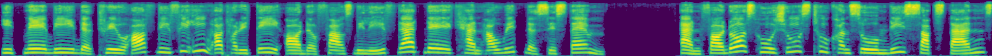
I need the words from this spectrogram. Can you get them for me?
it may be the thrill of defying authority or the false belief that they can outwit the system. And for those who choose to consume this substance,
